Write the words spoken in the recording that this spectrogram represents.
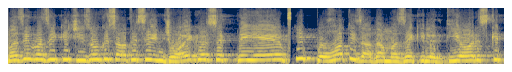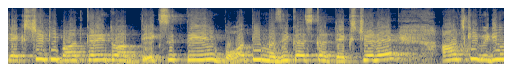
मज़े मज़े की चीज़ों के साथ इसे इंजॉय कर सकते हैं। ये बहुत ही ज़्यादा मज़े की लगती है। और इसके टेक्सचर की बात करें तो आप देख सकते हैं, बहुत ही मज़े का इसका टेक्सचर है। आज की वीडियो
